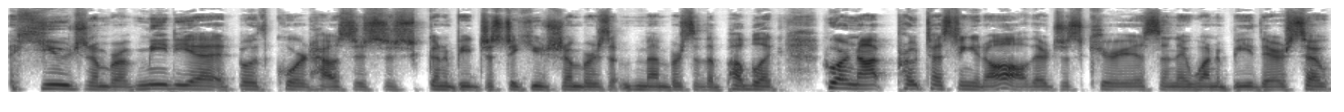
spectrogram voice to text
a huge number of media at both courthouses. There's going to be just a huge number of members of the public who are not protesting at all. They're just curious and they want to be there. So,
